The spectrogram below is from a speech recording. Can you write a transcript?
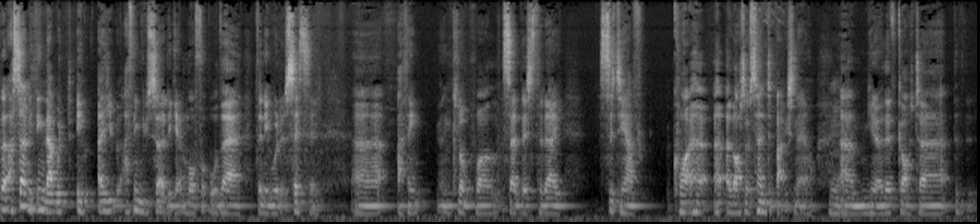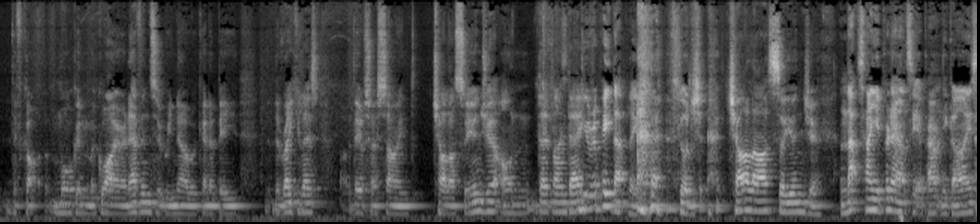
but I certainly think that would. I think you certainly get more football there than you would at City. Uh, I think, and Claude Puel said this today. City have quite a, a lot of centre backs now. Mm. Um, you know they've got uh, they've got Morgan, Maguire, and Evans, who we know are going to be the regulars. They also signed Çağlar Soyuncu on deadline day. Can you repeat that, please? Good. Çağlar Soyuncu. And that's how you pronounce it, apparently, guys.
